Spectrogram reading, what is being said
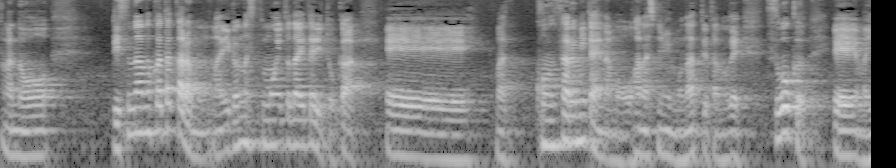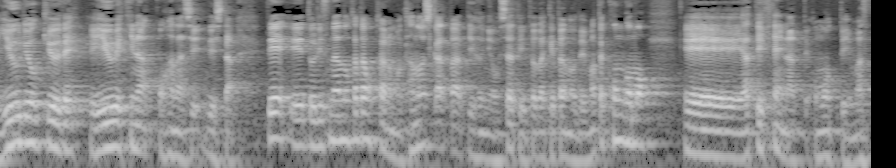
あのリスナーの方からも、まあ、いろんな質問をいただいたりとか、えーまあ、コンサルみたいなもお話にもなってたのですごく、えーまあ、有料級で有益なお話でした。で、えー、とリスナーの方からも楽しかったっていうふうにおっしゃっていただけたのでまた今後も、えーやっていきたいなって思っています。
